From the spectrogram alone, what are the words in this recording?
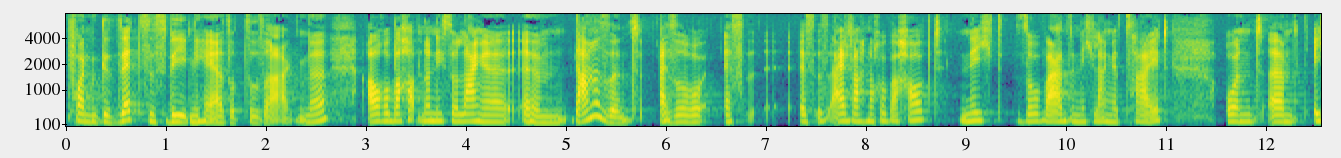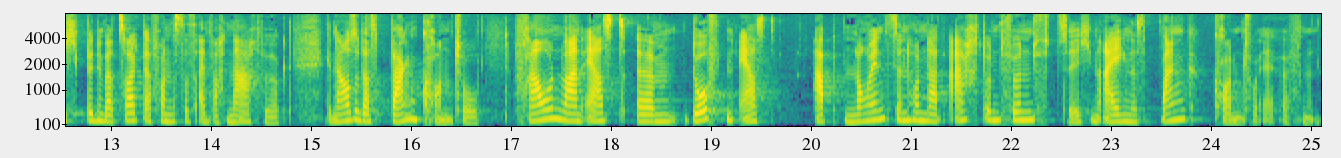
von Gesetzes wegen her sozusagen, ne, auch überhaupt noch nicht so lange ähm, da sind. Also es, es ist einfach noch überhaupt nicht so wahnsinnig lange Zeit. Und ähm, ich bin überzeugt davon, dass das einfach nachwirkt. Genauso das Bankkonto. Frauen waren erst, ähm, durften erst ab 1958 ein eigenes Bankkonto eröffnen.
